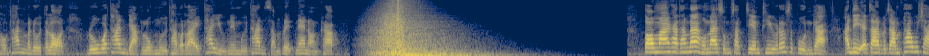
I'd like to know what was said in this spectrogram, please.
ของท่านมาโดยตลอด รู้ว่าท่านอยากลงมือทำอะไร ถ้าอยู่ในมือท่านสำเร็จแน่นอนครับต่อมาค่ะทางด้านของนายสมศักดิ์เจียมทีรัศกุลค่ะ อดีตอาจารย์ประจำภาควิชา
